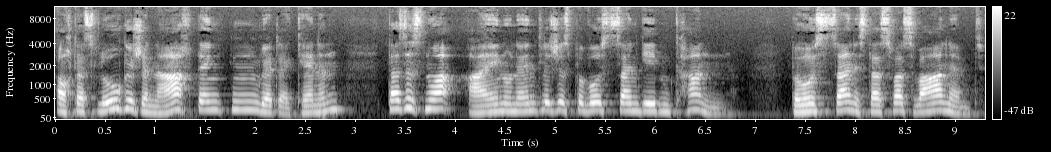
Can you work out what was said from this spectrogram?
Auch das logische Nachdenken wird erkennen, dass es nur ein unendliches Bewusstsein geben kann. Bewusstsein ist das, was wahrnimmt.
